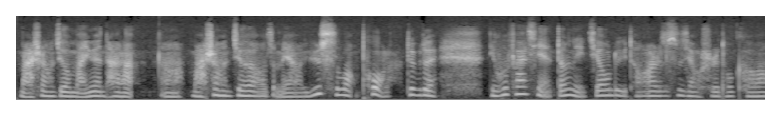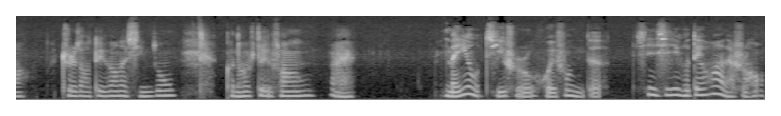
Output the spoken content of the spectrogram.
马上就要埋怨他了啊，马上就要怎么样鱼死网破了，对不对？你会发现，当你焦虑到二十四小时都渴望知道对方的行踪，可能是对方哎没有及时回复你的。信息和电话的时候，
